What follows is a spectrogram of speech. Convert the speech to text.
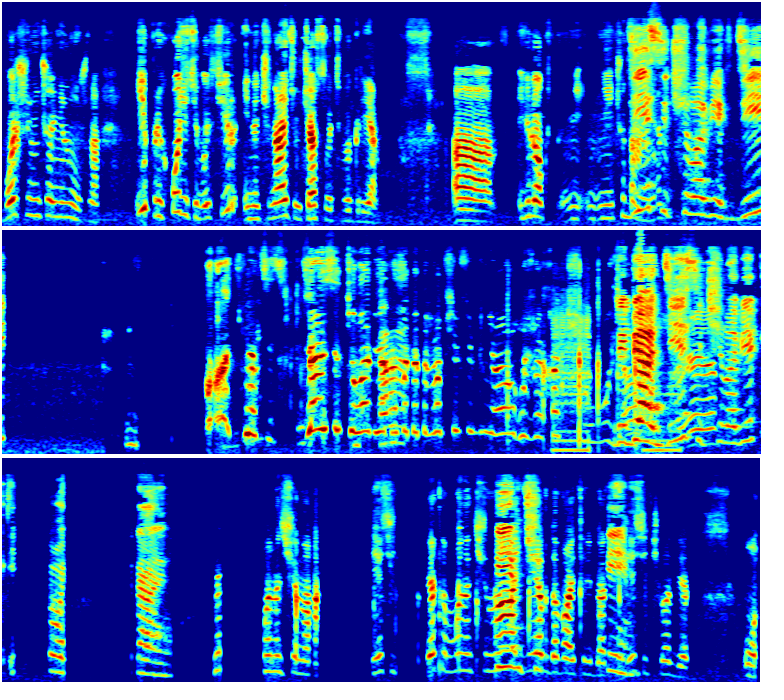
больше ничего не нужно и приходите в эфир и начинаете участвовать в игре. А, Юлек, ничего там 10 человек, 10. 10, 10 человек, да. это же вообще фигня, уже хочу. Ребят, 10 человек и все, играем. Мы начинаем. 10 человек, и мы начинаем. 7. Давайте, ребят, 10 человек. Вот.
